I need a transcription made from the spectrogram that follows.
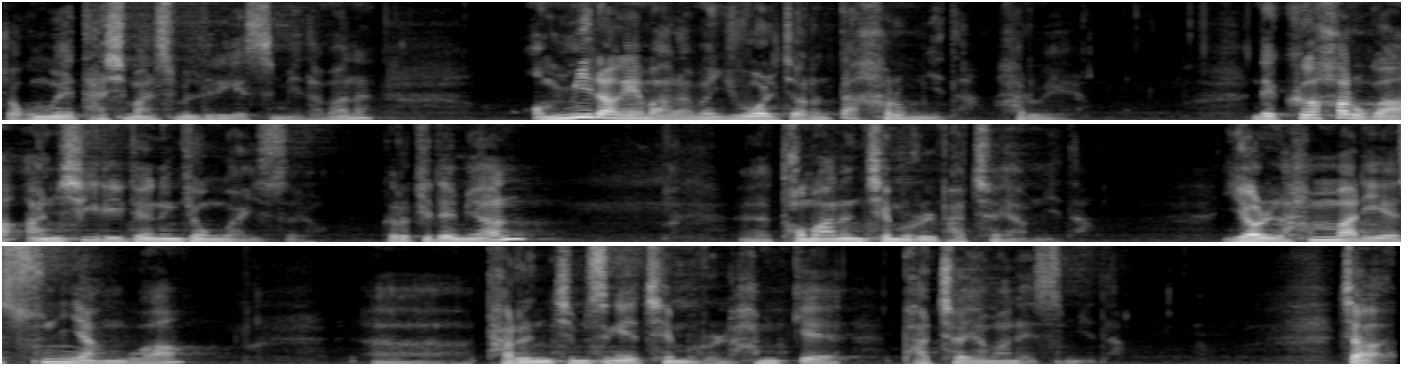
조금 후에 다시 말씀을 드리겠습니다만 엄밀하게 말하면 6월절은 딱 하루입니다. 하루예요. 근데 그 하루가 안식일이 되는 경우가 있어요. 그렇게 되면 더 많은 재물을 바쳐야 합니다. 11마리의 순양과 어, 다른 짐승의 재물을 함께 바쳐야만 했습니다. 자,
